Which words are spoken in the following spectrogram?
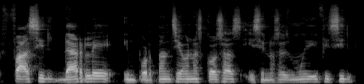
fácil darle importancia a unas cosas y se nos es muy difícil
